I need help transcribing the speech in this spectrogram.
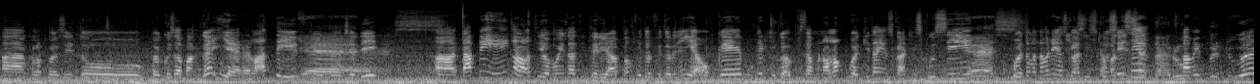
uh, Clubhouse itu bagus apa enggak ya relatif gitu. Yes. Jadi uh, tapi kalau diomongin tadi dari abang fitur-fiturnya ya oke mungkin juga bisa menolong buat kita yang suka diskusi. Yes. Buat teman-teman yang suka Dapat diskusi sih, baru. kami berdua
